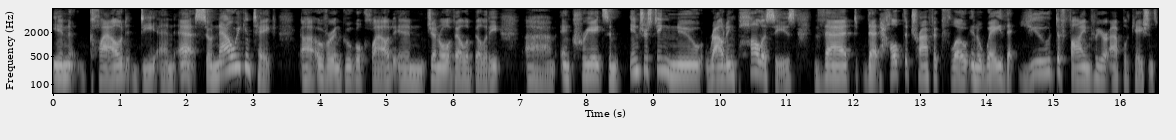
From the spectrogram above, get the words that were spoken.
in Cloud DNS. So now we can take uh, over in Google Cloud in general availability um, and create some interesting new routing policies that that help the traffic flow in a way that you define for your applications.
